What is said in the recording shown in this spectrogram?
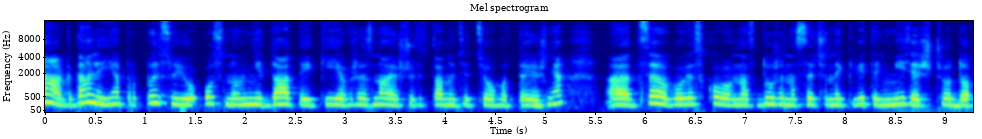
Так, далі я прописую основні дати, які я вже знаю, що відстануться цього тижня. Це обов'язково в нас дуже насичений квітень місяць щодо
